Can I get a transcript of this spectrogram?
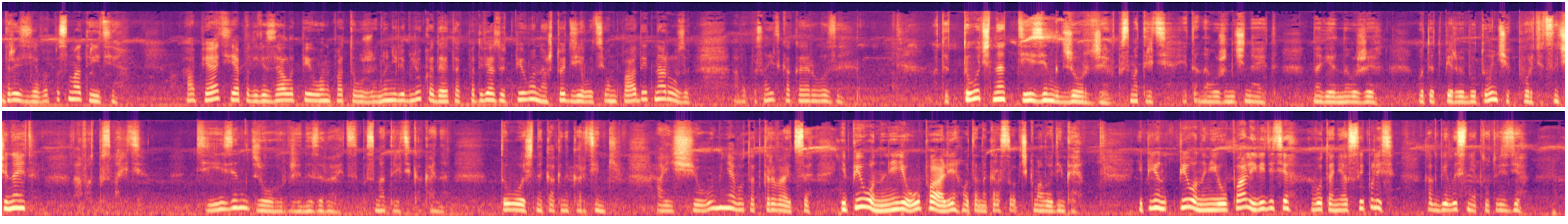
Друзья, вы посмотрите. Опять я подвязала пион потуже. Но не люблю, когда я так подвязывают пион, а что делать? Он падает на розу. А вы посмотрите, какая роза. Это точно тизинг Джорджи. Посмотрите, это она уже начинает, наверное, уже вот этот первый бутончик портится. Начинает. А вот посмотрите. Тизинг Джорджи называется. Посмотрите, какая она. Точно, как на картинке. А еще у меня вот открывается. И пион на нее упали. Вот она, красоточка молоденькая. И пион, пион на нее упали. Видите, вот они осыпались, как белый снег тут везде.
